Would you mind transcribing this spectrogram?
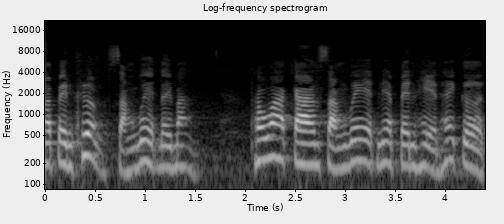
มาเป็นเครื่องสังเวชได้บ้าง เพราะว่าการสังเวชเนี่ยเป็นเหตุให้เกิด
